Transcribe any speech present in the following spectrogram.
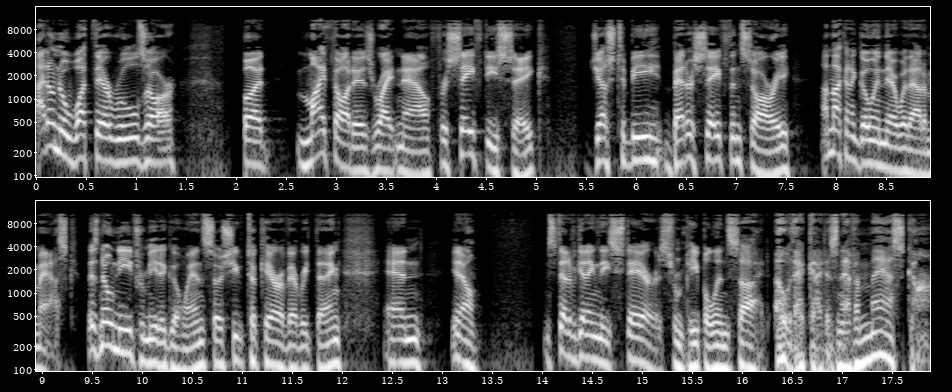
I don't know what their rules are, but my thought is right now, for safety's sake, just to be better safe than sorry, I'm not going to go in there without a mask. There's no need for me to go in, so she took care of everything. And, you know, instead of getting these stares from people inside, oh, that guy doesn't have a mask on.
